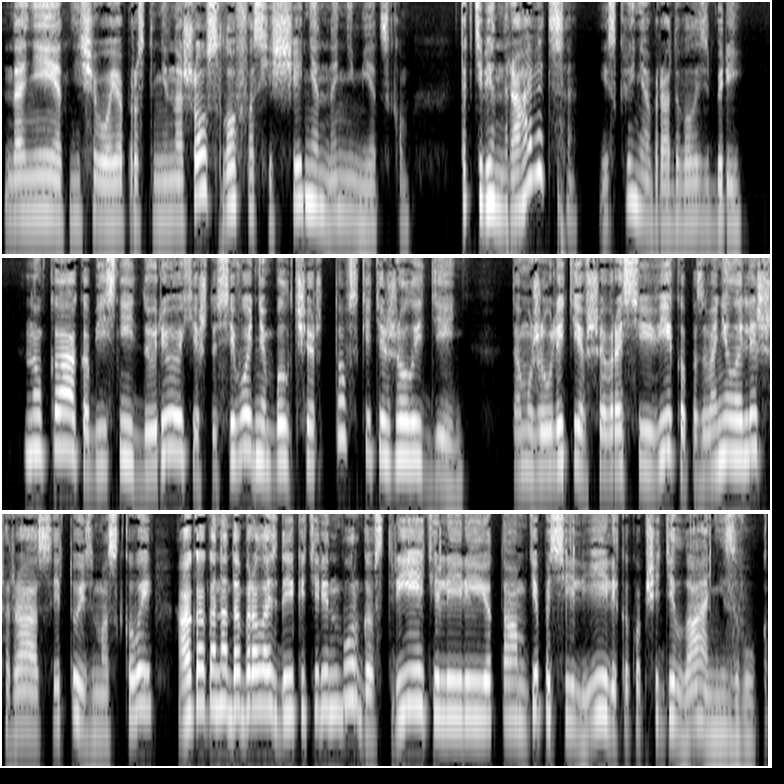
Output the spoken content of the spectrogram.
«Да нет, ничего, я просто не нашел слов восхищения на немецком». «Так тебе нравится?» — искренне обрадовалась Бри. «Ну как объяснить дурехе, что сегодня был чертовски тяжелый день?» тому же улетевшая в Россию Вика позвонила лишь раз, и то из Москвы. А как она добралась до Екатеринбурга, встретили ли ее там, где поселили, как вообще дела, а ни звука.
